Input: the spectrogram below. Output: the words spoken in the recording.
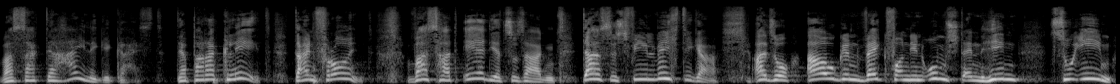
was sagt der Heilige Geist, der Paraklet, dein Freund? Was hat er dir zu sagen? Das ist viel wichtiger. Also Augen weg von den Umständen hin zu ihm.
